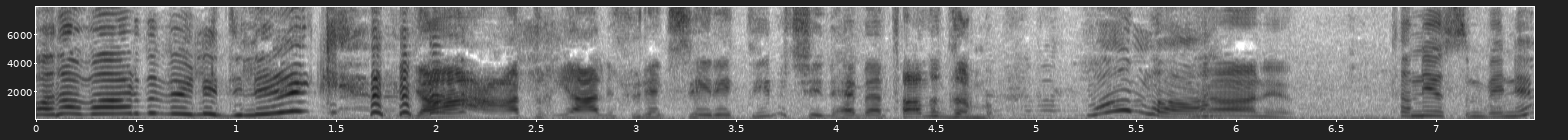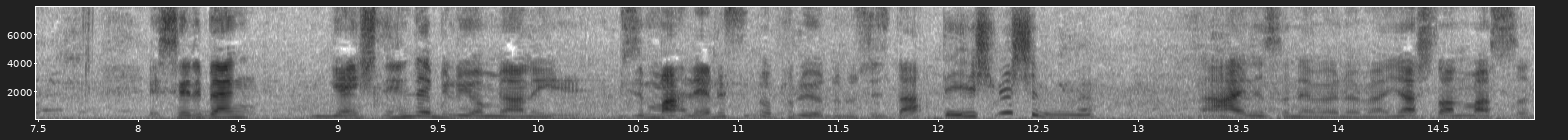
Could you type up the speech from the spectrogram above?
Bana vardı böyle dilek. ya artık yani sürekli seyrettiğim için hemen tanıdım. Valla. Yani. Tanıyorsun beni. E seni ben gençliğini de biliyorum yani. Bizim mahallenin üstünde oturuyordunuz siz de. Değişmişim mi? Aynısın hemen hemen. Yaşlanmazsın.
